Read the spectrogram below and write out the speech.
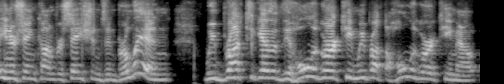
Interchain Conversations in Berlin. We brought together the whole Agoric team. We brought the whole Agoric team out.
